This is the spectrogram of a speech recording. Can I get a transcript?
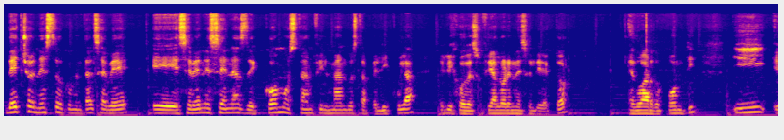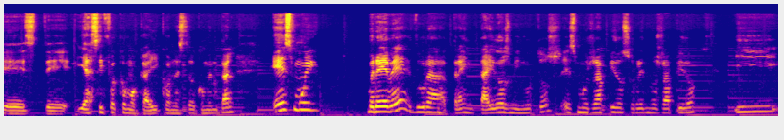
De hecho, en este documental se ve, eh, se ven escenas de cómo están filmando esta película. El hijo de Sofía Loren es el director, Eduardo Ponti. Y, este, y así fue como caí con este documental. Es muy breve, dura 32 minutos, es muy rápido, su ritmo es rápido y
